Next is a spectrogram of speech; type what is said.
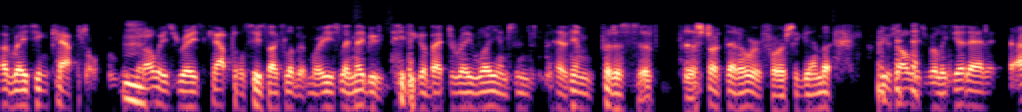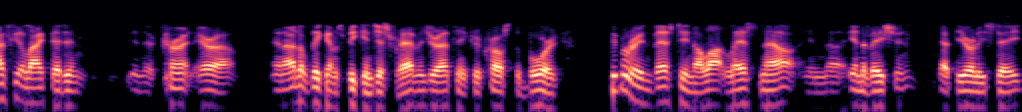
of raising capital. We mm. could always raise capital, seems like a little bit more easily. Maybe we need to go back to Ray Williams and have him put us uh, start that over for us again. But he was always really good at it. I feel like that in in the current era, and I don't think I'm speaking just for Avinger. I think across the board, people are investing a lot less now in uh, innovation at the early stage.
